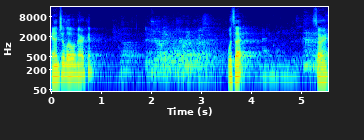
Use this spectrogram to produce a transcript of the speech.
Angelo American? What's that? Sorry.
